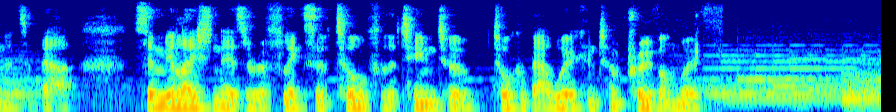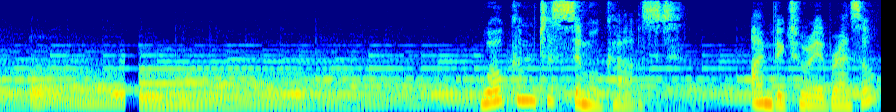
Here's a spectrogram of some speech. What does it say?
and it's about simulation as a reflexive tool for the team to talk about work and to improve on work. Welcome to Simulcast. I'm Victoria Brazil.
